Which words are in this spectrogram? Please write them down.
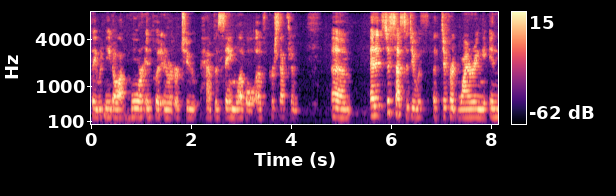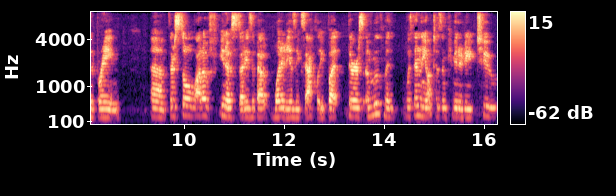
they would need a lot more input in order to have the same level of perception. Um, and it just has to do with a different wiring in the brain. Um, there's still a lot of you know studies about what it is exactly, but there's a movement within the autism community to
